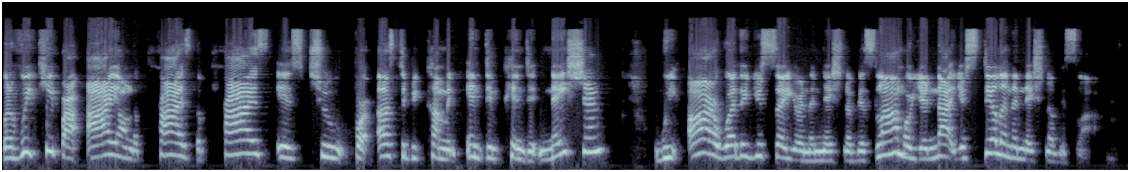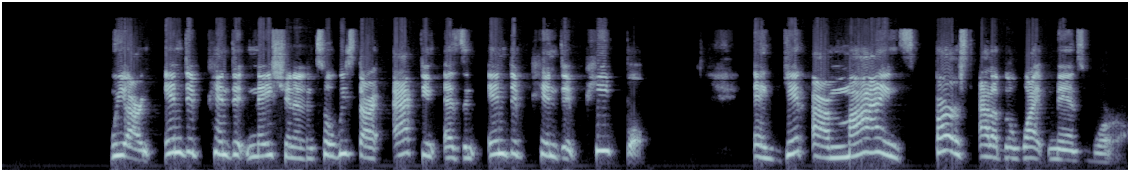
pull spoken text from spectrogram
But if we keep our eye on the prize, the prize is to for us to become an independent nation we are, whether you say you're in the nation of Islam or you're not, you're still in the nation of Islam. We are an independent nation until we start acting as an independent people and get our minds first out of the white man's world.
